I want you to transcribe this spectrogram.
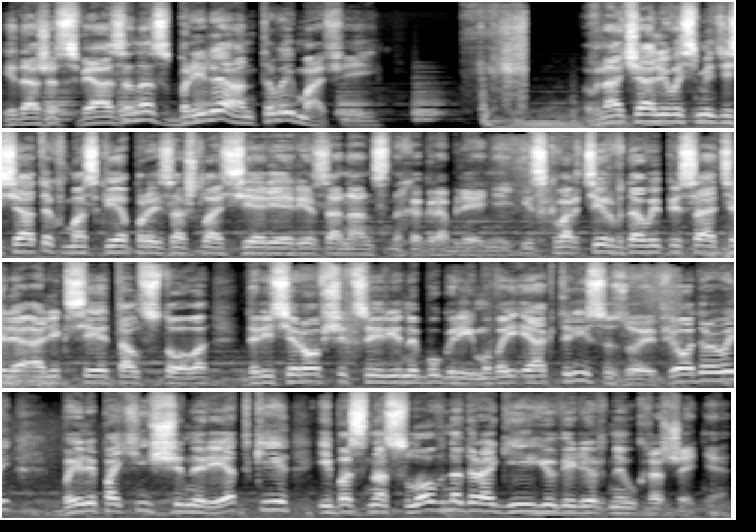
и даже связана с бриллиантовой мафией. В начале 80-х в Москве произошла серия резонансных ограблений. Из квартир вдовы писателя Алексея Толстого, дрессировщицы Ирины Бугримовой и актрисы Зои Федоровой были похищены редкие и баснословно дорогие ювелирные украшения.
